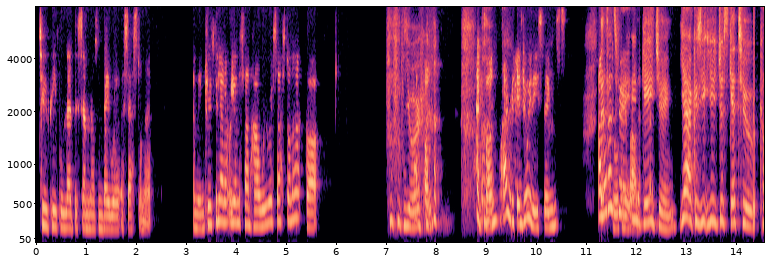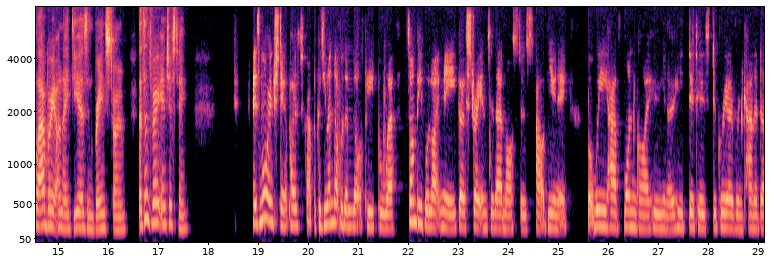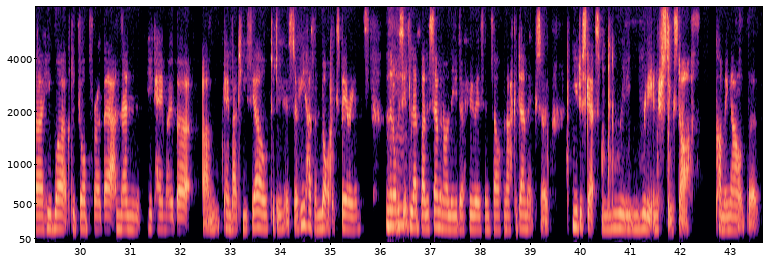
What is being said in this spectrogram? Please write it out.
two people led the seminars and they were assessed on it. I mean, truthfully, I don't really understand how we were assessed on it, but you were had fun. had fun. I really enjoy these things. I that sounds very engaging. Yeah, because you, you just get to collaborate on ideas and brainstorm. That sounds very interesting. It's more interesting at postgrad because you end up with a lot of people where some people like me go straight into their masters out of uni. But we have one guy who, you know, he did his degree over in Canada. He worked a job for a bit and then he came over, um, came back to UCL to do his. So he has a lot of experience. And then mm-hmm. obviously it's led by the seminar leader who is himself an academic. So you just get some really, really interesting stuff coming out that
